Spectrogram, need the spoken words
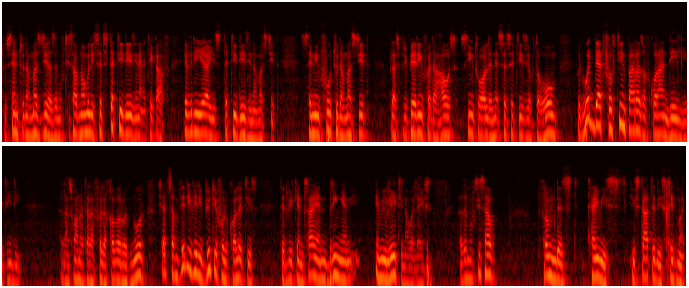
to send to the masjid. As a Mufti Sahib normally sits 30 days in i'tikaf. Every year he's 30 days in a masjid. Sending food to the masjid, plus preparing for the house, seeing to all the necessities of the home. But with that 15 paras of Quran daily reading, Allah subhanahu wa ta'ala fill qabr with nur. She had some very, very beautiful qualities that we can try and bring and emulate in our lives. Hazrat Mufti Sahib, from this time he, he started his khidmat,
